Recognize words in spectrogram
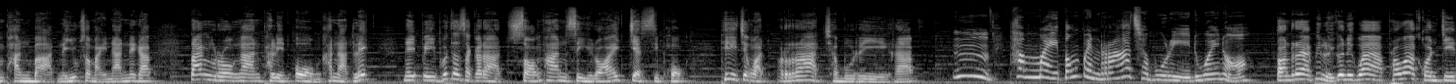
3,000 บาทในยุคสมัยนั้นนะครับตั้งโรงงานผลิตโอ่งขนาดเล็ก ในปีพุทธศักราช 2476 ที่จังหวัดราชบุรีครับ อืมทำไมต้องเป็นราชบุรีด้วยเนาะตอนแรกพี่หลุยส์ก็นึกว่า เพราะว่าคนจีน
